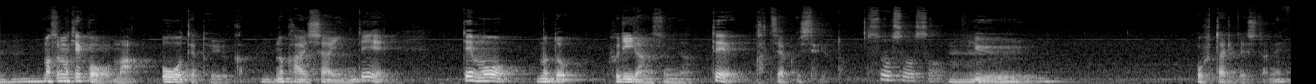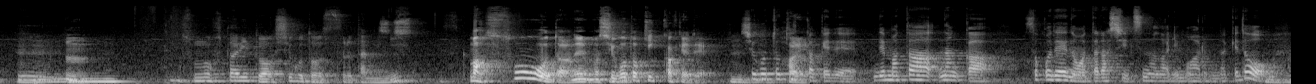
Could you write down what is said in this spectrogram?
うん。まあ、それも結構、まあ、大手というかの会社員で、でも、まあ、どフリーランスになって活躍しているそうそうそう。というお二人でしたね。う、うん。ん。その二人とは仕事をするために？まあそうだね、まあ、仕事きっかけで、仕事きっかけで、でまたなんかそこでの新しいつながりもあるんだけど、う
